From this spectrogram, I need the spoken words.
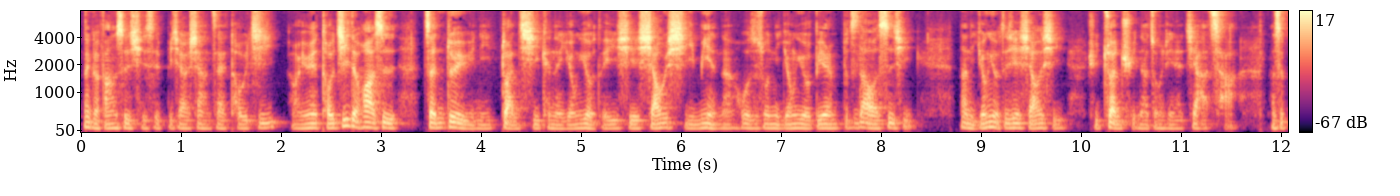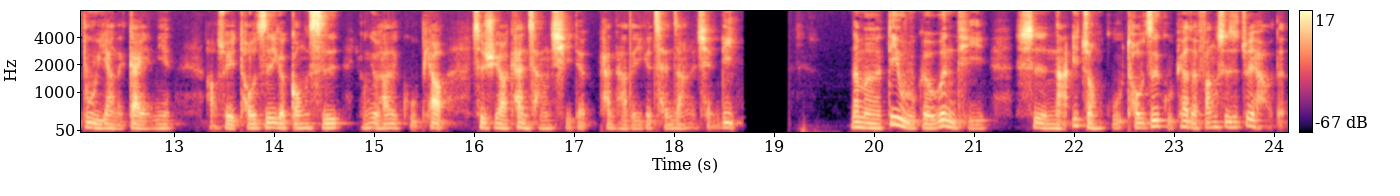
那个方式其实比较像在投机啊，因为投机的话是针对于你短期可能拥有的一些消息面啊，或者说你拥有别人不知道的事情，那你拥有这些消息去赚取那中间的价差，那是不一样的概念。好，所以投资一个公司，拥有它的股票是需要看长期的，看它的一个成长的潜力。那么第五个问题是哪一种股投资股票的方式是最好的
